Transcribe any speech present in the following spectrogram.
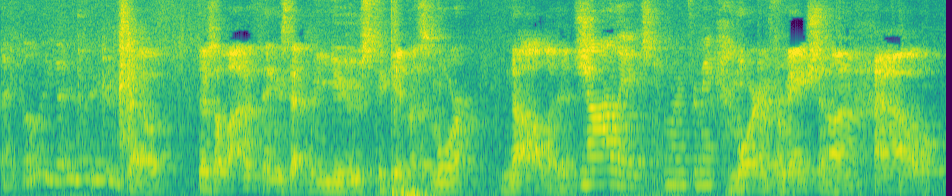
like, oh, you got an ear. So there's a lot of things that we use to give us more knowledge, Knowledge, more information. more information on how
